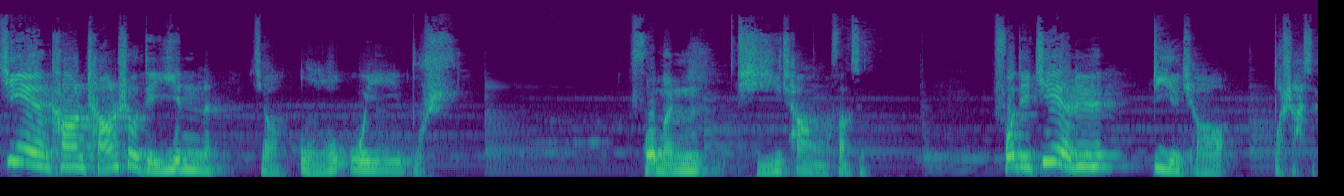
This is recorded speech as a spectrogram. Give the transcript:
健康长寿的因呢，叫无微不施。佛门提倡放生，佛的戒律第一条不杀生。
